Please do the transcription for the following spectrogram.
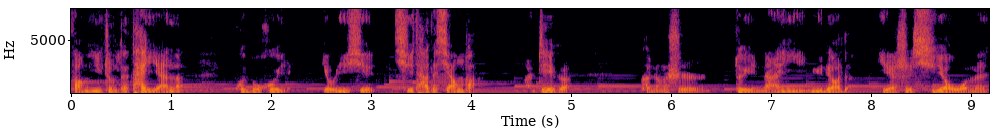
防疫政策太严了，会不会有一些其他的想法？这个可能是最难以预料的，也是需要我们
